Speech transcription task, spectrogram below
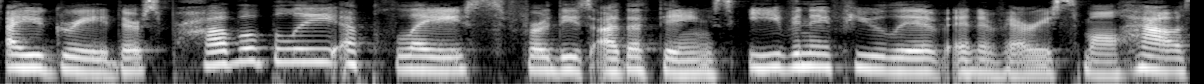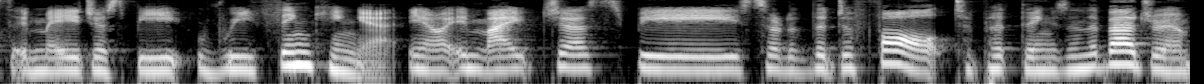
I agree. There's probably a place for these other things, even if you live in a very small house. It may just be rethinking it. You know, it might just be sort of the default to put things in the bedroom,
